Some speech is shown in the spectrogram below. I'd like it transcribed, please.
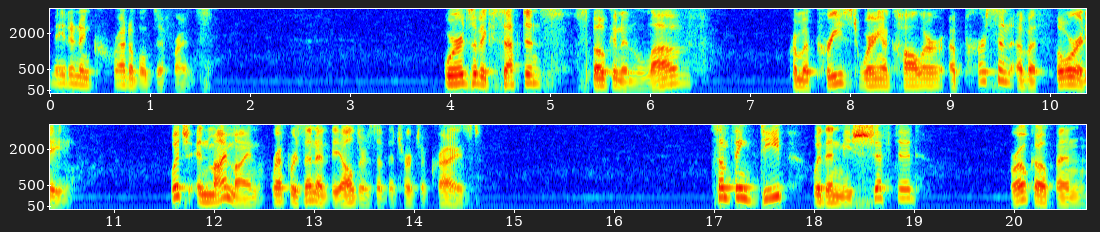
made an incredible difference. Words of acceptance spoken in love from a priest wearing a collar, a person of authority, which in my mind represented the elders of the Church of Christ. Something deep within me shifted, broke open,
